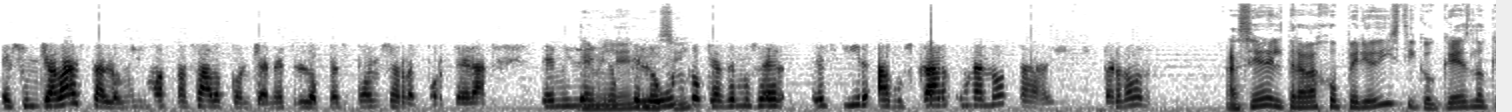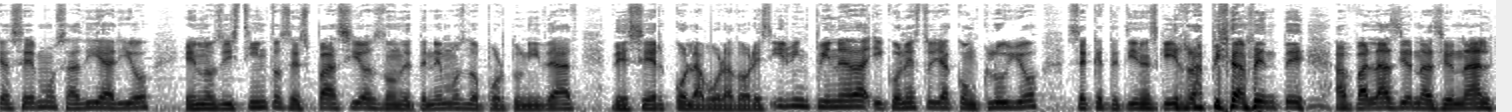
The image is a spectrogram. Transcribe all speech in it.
es un ya basta. Lo mismo ha pasado con Janet López Ponce, reportera de Milenio, que lo único que hacemos es, es, ir a buscar una nota, y perdón, hacer el trabajo periodístico, que es lo que hacemos a diario en los distintos espacios donde tenemos la oportunidad de ser colaboradores. Irving Pineda, y con esto ya concluyo, sé que te tienes que ir rápidamente a Palacio Nacional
